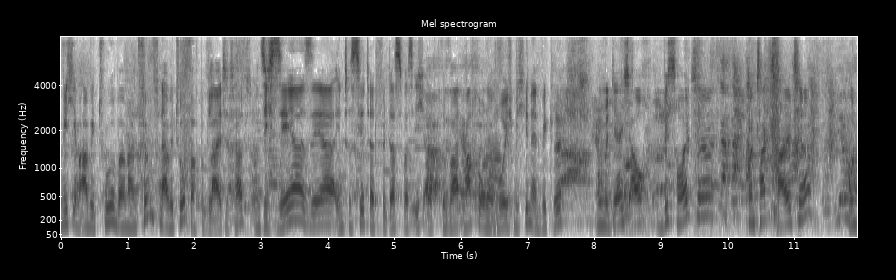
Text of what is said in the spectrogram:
mich im Abitur bei meinem fünften Abiturfach begleitet hat und sich sehr, sehr interessiert hat für das, was ich auch privat mache oder wo ich mich hin entwickle. Und mit der ich auch bis heute Kontakt halte. Und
